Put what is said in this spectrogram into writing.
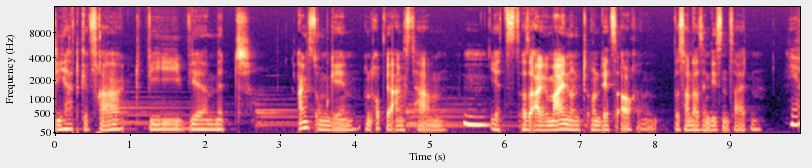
Die hat gefragt, wie wir mit Angst umgehen und ob wir Angst haben. Mhm. Jetzt, also allgemein und, und jetzt auch äh, besonders in diesen Zeiten. Ja.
